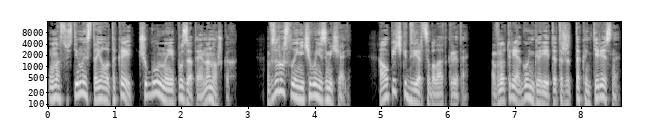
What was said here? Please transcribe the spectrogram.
У нас у стены стояла такая чугунная и пузатая на ножках. Взрослые ничего не замечали. А у печки дверца была открыта. Внутри огонь горит, это же так интересно.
